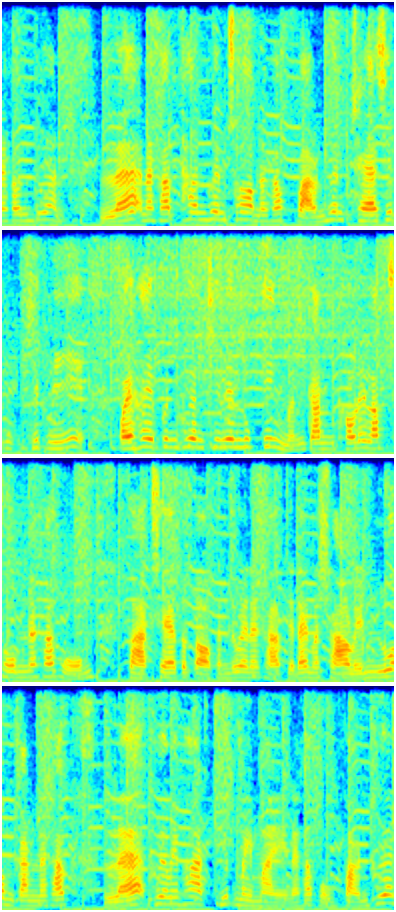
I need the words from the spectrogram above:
นะครับเพื่อนๆ และนะครับถ้านเพื่อนชอบนะครับ ฝากเพื่อนแชร์คลิปคลิปนี้ ไปให้เพื่อนๆที่เล่นลูกกิ้งเหมือนกันเขาได้รับชมนะครับผมฝากแชร์ต่อๆกันด้วยนะครับ จะได้มาชาเลนจ์ร่วมกันนะครับ และเพื่อไม่พลาดคลิปใหม่ๆนะครับ ผมฝากเพื่อน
